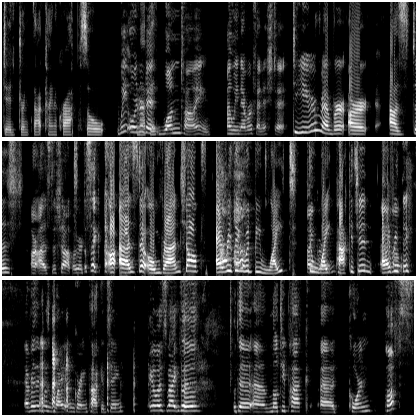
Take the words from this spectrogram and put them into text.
did drink that kind of crap. So We ordered Maybe. it one time and we never finished it. Do you remember our Asda Our Asda shop. We were just like, our Asda own brand shops? Everything would be white. The white packaging, everything. everything was white and green packaging. It was like the the um, multi pack uh, corn puffs,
